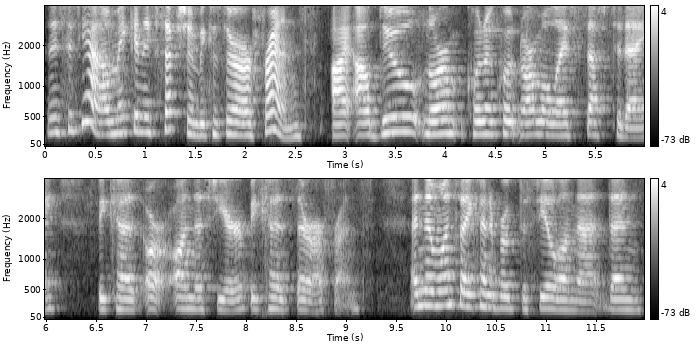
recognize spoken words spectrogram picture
And I said, "Yeah, I'll make an exception because they're our friends. I I'll do norm quote unquote normal life stuff today because or on this year because they're our friends." And then once I kind of broke the seal on that, then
